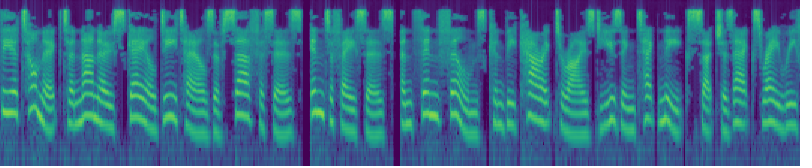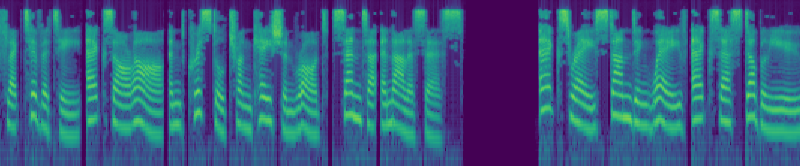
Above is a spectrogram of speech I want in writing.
The atomic to nanoscale details of surfaces, interfaces, and thin films can be characterized using techniques such as X-ray reflectivity (XRR) and crystal truncation rod center analysis. X-ray standing wave XSW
